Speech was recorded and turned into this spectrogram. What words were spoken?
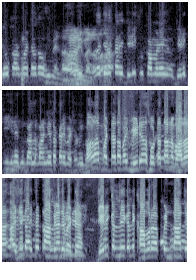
ਜੋ ਕਰਮਾ ਚਾਹਦਾ ਉਹੀ ਮਿਲਣਾ। ਉਹੀ ਉਹਦਾ ਮਿਲਦਾ ਜਿਹੜਾ ਘਰੇ ਜਿਹੜੀ ਕੋਈ ਕੰਮ ਨੇ ਜਿਹੜੀ ਚੀਜ਼ ਨੇ ਕੋਈ ਗੱਲ ਬਣਨੀ ਤਾਂ ਘਰੇ ਬੈਠਣ ਨੂੰ ਬਾਲਾ ਵੱਡਾ ਤਾਂ ਬਾਈ ਮੀਡੀਆ ਦਾ ਛੋਟਾ ਧੰਨਵਾਦ ਆ। ਅਸੀਂ ਤਾਂ ਇੱਥੇ ਟਰਾਲੀਆਂ 'ਚ ਬੈਠੇ ਆ। ਜਿਹੜੀ ਕੱਲੀ ਕੱਲੀ ਖਬਰ ਪਿੰਡਾਂ 'ਚ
